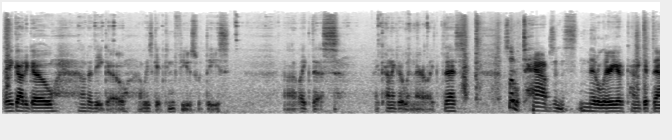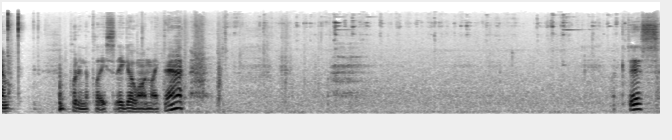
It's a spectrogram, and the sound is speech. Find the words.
they got to go, how do they go? I always get confused with these. Uh, like this. They kind of go in there like this. There's little tabs in the middle there, you got to kind of get them put into place. They go on like that. Like this.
